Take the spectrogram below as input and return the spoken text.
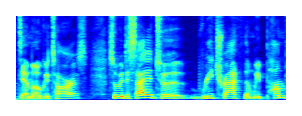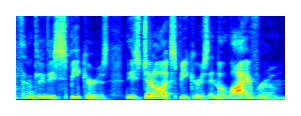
demo guitars, so we decided to retrack them. We pumped them through these speakers, these Genelec speakers in the live room,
